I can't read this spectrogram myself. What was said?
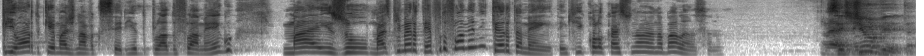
pior do que eu imaginava que seria do lado do Flamengo, mas o mas primeiro tempo do Flamengo inteiro também. Tem que colocar isso na, na balança, né? É, Assistiu, que... Vitor?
